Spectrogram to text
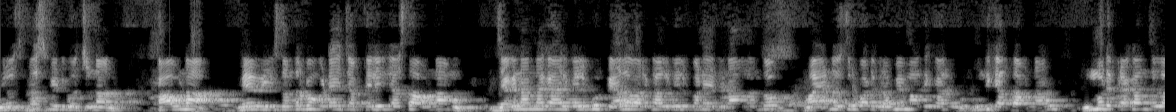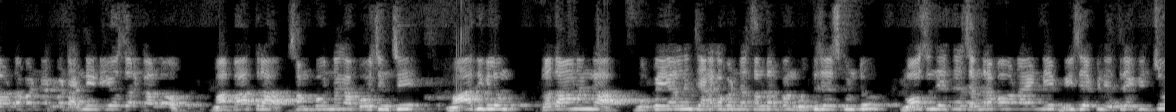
ఈ రోజు ప్రెస్ మీట్కి వచ్చున్నారు. కావున మేము ఈ సందర్భం ఒకటే చెప్ తెలియజేస్తా ఉన్నాము. జగనన్న గారి గెలుపు పేద వర్గాల గెలుపు అనే నినాదంతో మా అన్న ఉసిరిపాటి బ్రహ్మమాది గారు ముందుకెళ్తా ఉన్నారు. ఉమ్మడి ప్రకాశం జిల్లా ఉండబడినటువంటి అన్ని నియోజకవర్గాల్లో మా పాత్ర సంపూర్ణంగా పోషించి మాదిగులం ప్రధానంగా ముప్పై ఏళ్ళ నుంచి వెనకబడిన సందర్భం గుర్తు చేసుకుంటూ మోసం చేసిన చంద్రబాబు నాయుడిని బీజేపీని వ్యతిరేకించు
